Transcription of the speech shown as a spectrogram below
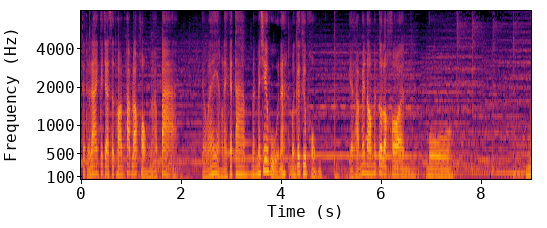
แต่ละด้านก็จะสะท้อนภาพลักษณ์ของหมาป่า แต่ว่าอย่างไรก็ตามมันไม่ใช่หูนะ มันก็คือผม อย่าทำให้น้องเป็นตัวละครโมโม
